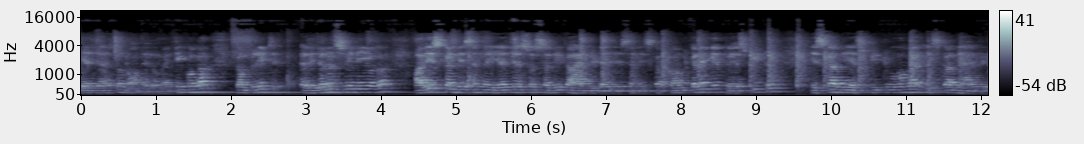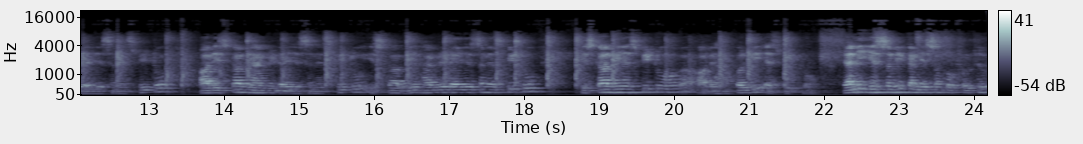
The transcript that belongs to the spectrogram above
यह जो है तो नॉन एरोमेटिक होगा कंप्लीट रिजोनेंस भी नहीं होगा, और इस कंडीशन में यह जो है सभी का हाइब्रिडाइजेशन इसका काउंट करेंगे तो sp2 इसका भी sp2 होगा, इसका भी हाइब्रिडाइजेशन sp2 और इसका भी हाइब्रिडाइजेशन sp2 इसका भी हाइब्रिडाइजेशन sp2 इसका भी sp2 होगा, और यहाँ पर भी sp2 यानी ये सभी कंडीशन को फुलफिल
